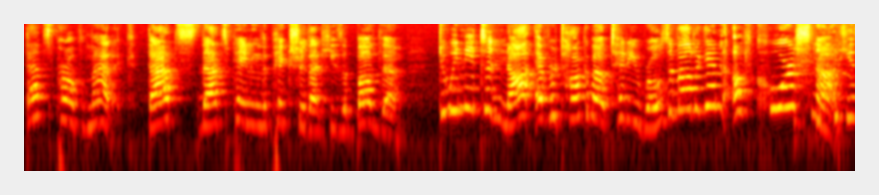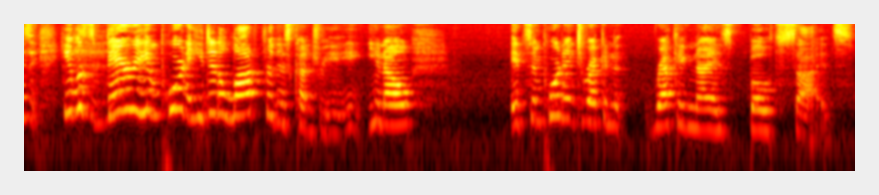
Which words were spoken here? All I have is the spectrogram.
That's problematic. That's that's painting the picture that he's above them. Do we need to not ever talk about Teddy Roosevelt again? Of course not. He's he was very important. He did a lot for this country. You know, it's important to recon- recognize both sides.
